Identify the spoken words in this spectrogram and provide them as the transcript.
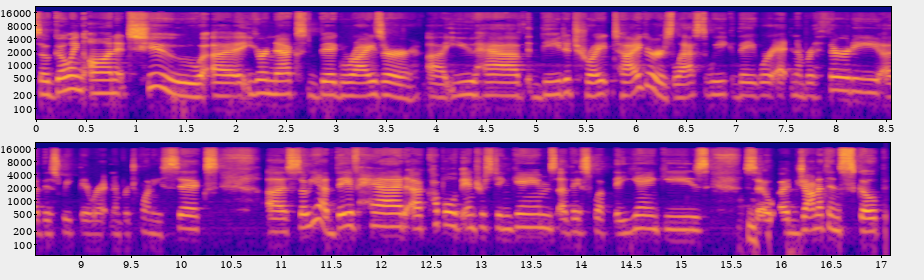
So, going on to uh, your next big riser, uh, you have the Detroit Tigers. Last week they were at number 30. Uh, this week they were at number 26. Uh, so, yeah, they've had a couple of interesting games. Uh, they swept the Yankees. Hmm. So, uh, Jonathan Schoop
